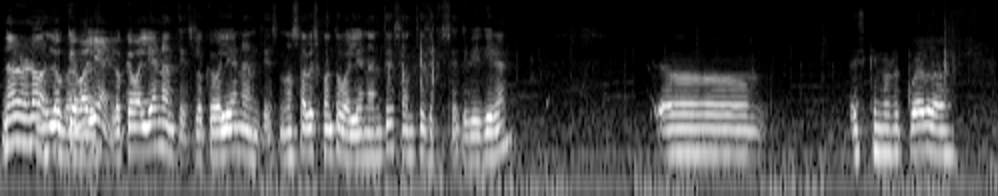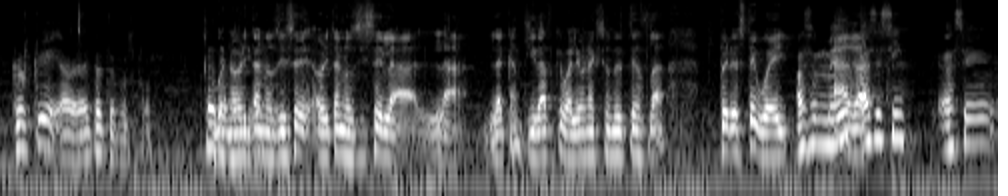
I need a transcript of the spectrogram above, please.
No, no, no, lo que valían, lo que valían antes, lo que valían antes. ¿No sabes cuánto valían antes antes de que se dividieran? Es que no recuerdo. Creo que. A ver, ahorita te busco. Bueno, ahorita nos dice, ahorita nos dice la, la, cantidad que valía una acción de Tesla. Pero este güey. Hace un mes, hace hace.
